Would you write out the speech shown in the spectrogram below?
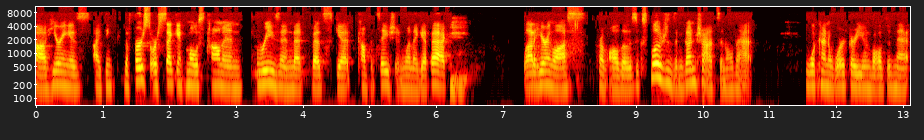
uh, hearing is i think the first or second most common reason that vets get compensation when they get back Mhm. a lot of hearing loss from all those explosions and gunshots and all that. What kind of work are you involved in that?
